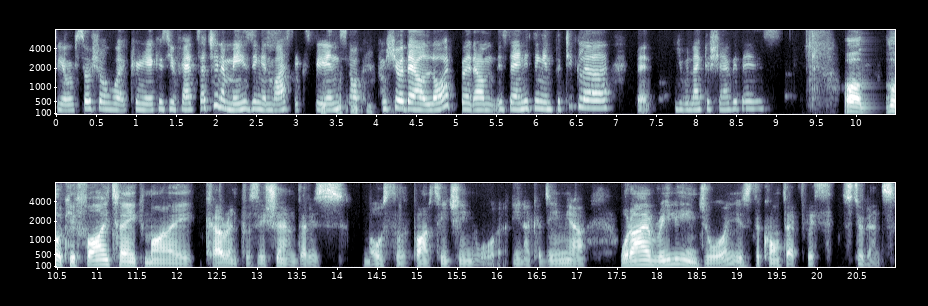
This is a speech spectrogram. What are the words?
your social work career? Because you've had such an amazing and vast experience. So I'm sure there are a lot, but um, is there anything in particular that you would like to share with us? Well, look, if I take my current position, that is most of the part teaching or in academia, what I really enjoy is the contact with students.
